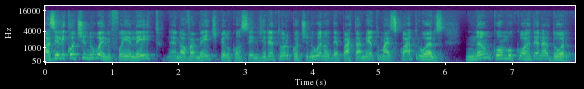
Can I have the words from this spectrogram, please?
mas ele continua, ele foi eleito né, novamente pelo conselho diretor, continua no departamento mais quatro anos, não como coordenador,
